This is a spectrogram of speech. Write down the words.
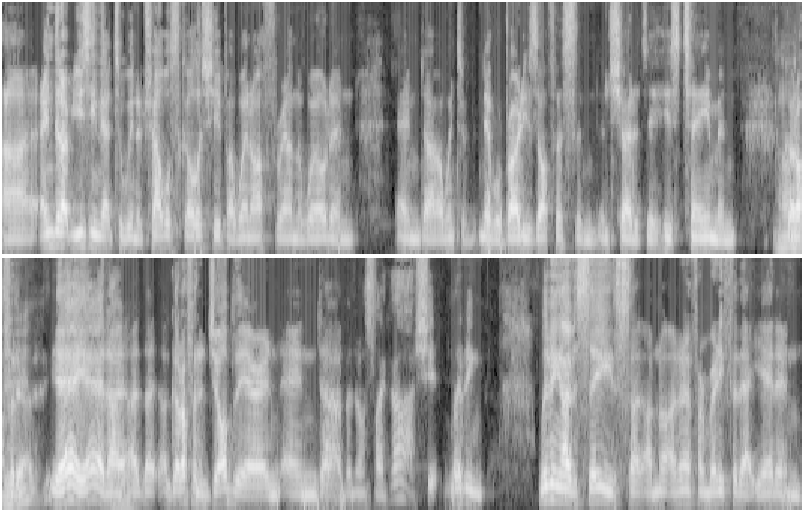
uh, ended up using that to win a travel scholarship. I went off around the world, and and uh, I went to Neville Brody's office and, and showed it to his team, and oh, got offered a, yeah yeah, and I, I, got offered a job there, and and uh, but I was like, oh shit, living living overseas. So I'm not. I don't know if I'm ready for that yet, and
